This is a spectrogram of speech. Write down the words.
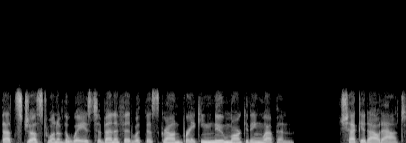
That's just one of the ways to benefit with this groundbreaking new marketing weapon. Check it out at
